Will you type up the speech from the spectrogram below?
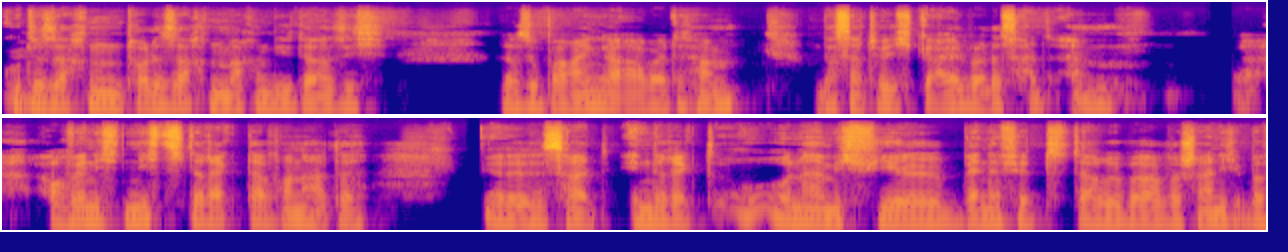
gute mhm. Sachen, tolle Sachen machen, die da sich da super reingearbeitet haben. Und das ist natürlich geil, weil das halt, ähm, auch wenn ich nichts direkt davon hatte, äh, ist halt indirekt unheimlich viel Benefit darüber, wahrscheinlich über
